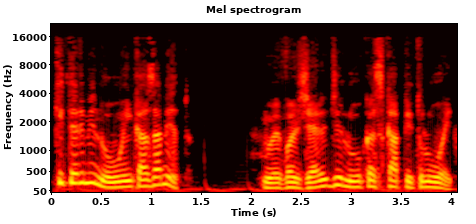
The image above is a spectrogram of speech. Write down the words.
que terminou em casamento. No Evangelho de Lucas, capítulo 8.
